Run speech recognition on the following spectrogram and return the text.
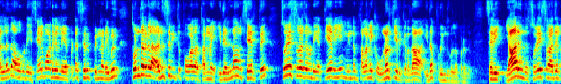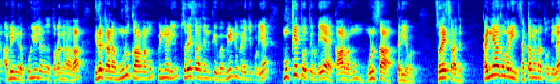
அல்லது அவருடைய செயல்பாடுகளில் ஏற்பட்ட சிறு பின்னடைவு தொண்டர்களை அனுசரித்து போகாத தன்மை இதெல்லாம் சேர்த்து சுரேஷ்ராஜனுடைய தேவையை மீண்டும் தலைமைக்கு உணர்த்தி இருக்கிறதா? இதை புரிந்து கொள்ளப்படுது. சரி யார் இந்த சுரேஷ்ராஜன் அப்படிங்கிற புள்ளியிலிருந்து தொடங்கினாதான் இதற்கான முழு காரணமும் பின்னணியும் சுரேஷ்ராஜனுக்கு இப்போ மீண்டும் கிடைக்கக்கூடிய முக்கியத்துவத்தினுடைய காரணமும் முழுசா தெரிய வரும். சுரேஷ்ராஜன் கன்னியாகுமரி சட்டமன்ற தொகுதியில்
